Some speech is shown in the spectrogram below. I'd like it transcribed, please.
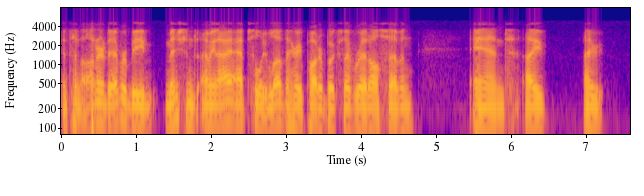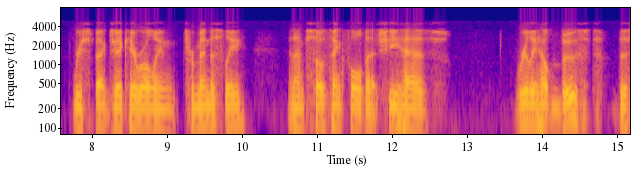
it's an honor to ever be mentioned. I mean, I absolutely love the Harry Potter books. I've read all seven, and I I respect J.K. Rowling tremendously, and I'm so thankful that she has really helped boost this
